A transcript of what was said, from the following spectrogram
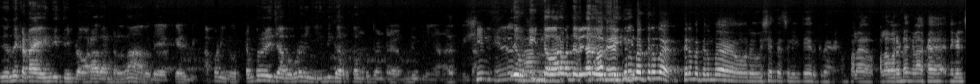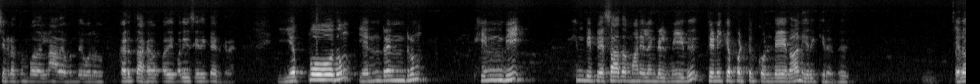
இது வந்து கட்டாய ஹிந்தி திருப்பில வராதான்றது தான் அதோடைய கேள்வி. அப்போ நீங்க ஒரு டெம்பரரி ஜாபை கூட நீங்க ஹிந்திக்காரருக்கு தான் கொடுக்குன்ற முடிவுக்கு நீங்க இதை ஒட்டி இந்த வாரம் வந்த வேற திரும்ப திரும்ப திரும்ப திரும்ப ஒரு விஷயத்த சொல்லிக்கிட்டே இருக்கிறேன். பல பல வருடங்களாக நிகழ்ச்சி நடத்தும் போதெல்லாம் அதை வந்து ஒரு கருத்தாக பதிவு பதிவு செய்துக்கிட்டே இருக்கிறேன். எப்போதும் என்றென்றும் ஹிந்தி ஹிந்தி பேசாத மாநிலங்கள் மீது திணிக்கப்பட்டு கொண்டேதான் இருக்கிறது. ஏதோ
